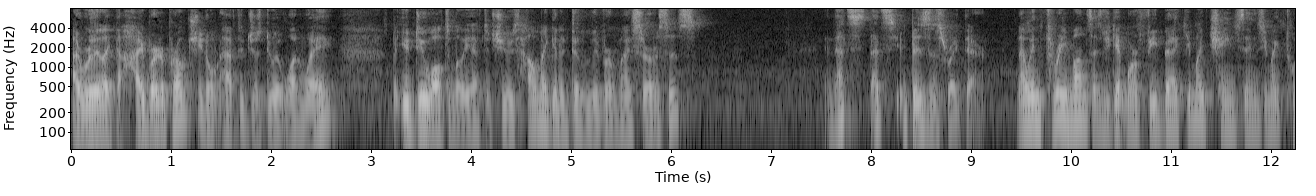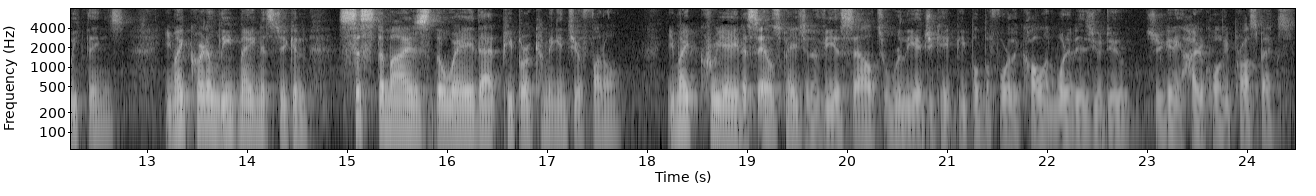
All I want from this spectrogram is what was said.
I really like the hybrid approach. You don't have to just do it one way, but you do ultimately have to choose how am I going to deliver my services? And that's, that's your business right there. Now, in three months, as you get more feedback, you might change things, you might tweak things, you might create a lead magnet so you can systemize the way that people are coming into your funnel. You might create a sales page and a VSL to really educate people before the call on what it is you do, so you're getting higher quality prospects.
